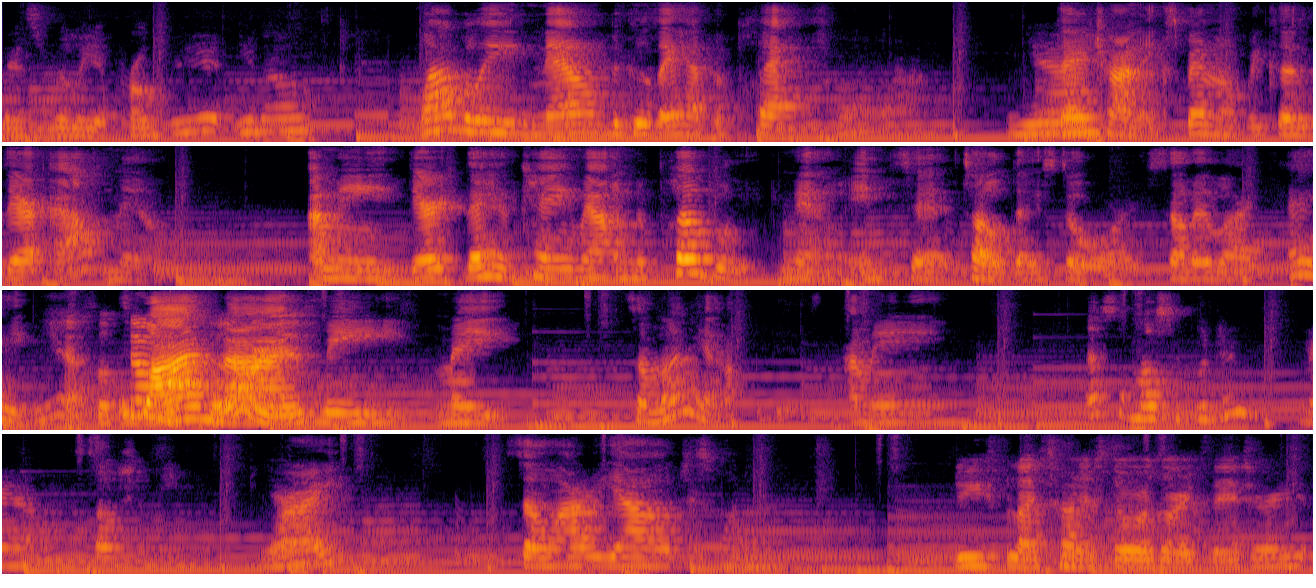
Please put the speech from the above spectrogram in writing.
that's really appropriate, you know? Well, I believe now because they have the platform, Yeah. they're trying to expand on because they're out now. I mean, they they have came out in the public now and said told their story. So they're like, hey, yeah. So why not me make some money off of this? I mean, that's what most people do now, social media, Yeah. right? So why do y'all just want to? Do you feel like some of the stories are exaggerated?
